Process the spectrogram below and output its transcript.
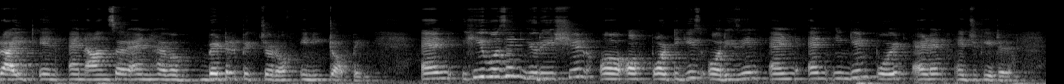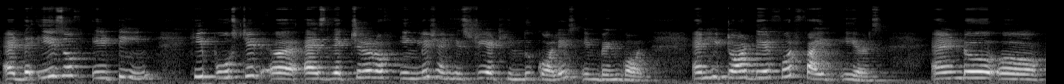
write in an answer and have a better picture of any topic. And he was an eurasian uh, of portuguese origin and an indian poet and an educator. At the age of 18 he posted uh, as lecturer of english and history at hindu college in bengal. And he taught there for 5 years. And uh, uh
